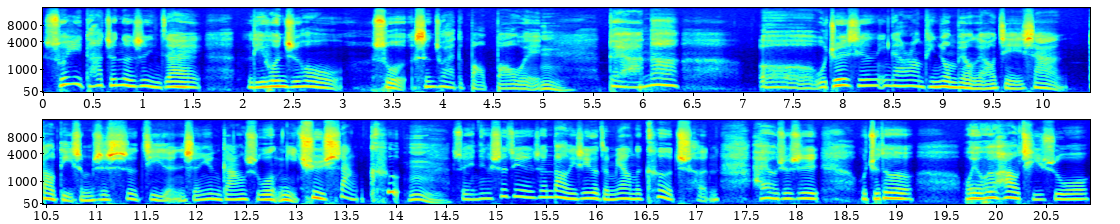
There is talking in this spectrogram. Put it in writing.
所以他真的是你在离婚之后所生出来的宝宝哎，嗯，对啊，那呃，我觉得先应该让听众朋友了解一下。到底什么是设计人生？因为你刚刚说你去上课，嗯，所以那个设计人生到底是一个怎么样的课程？还有就是，我觉得我也会好奇说，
